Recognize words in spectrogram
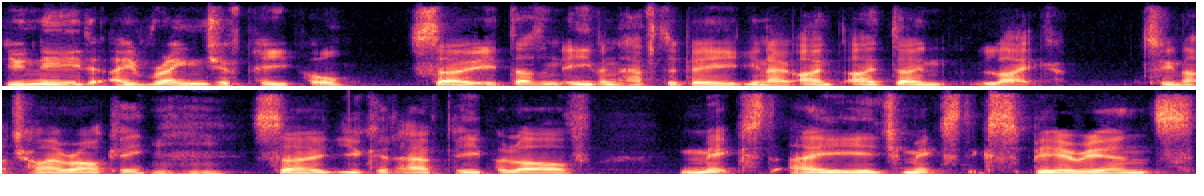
you need a range of people so it doesn't even have to be you know I, I don't like too much hierarchy mm-hmm. so you could have people of mixed age mixed experience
